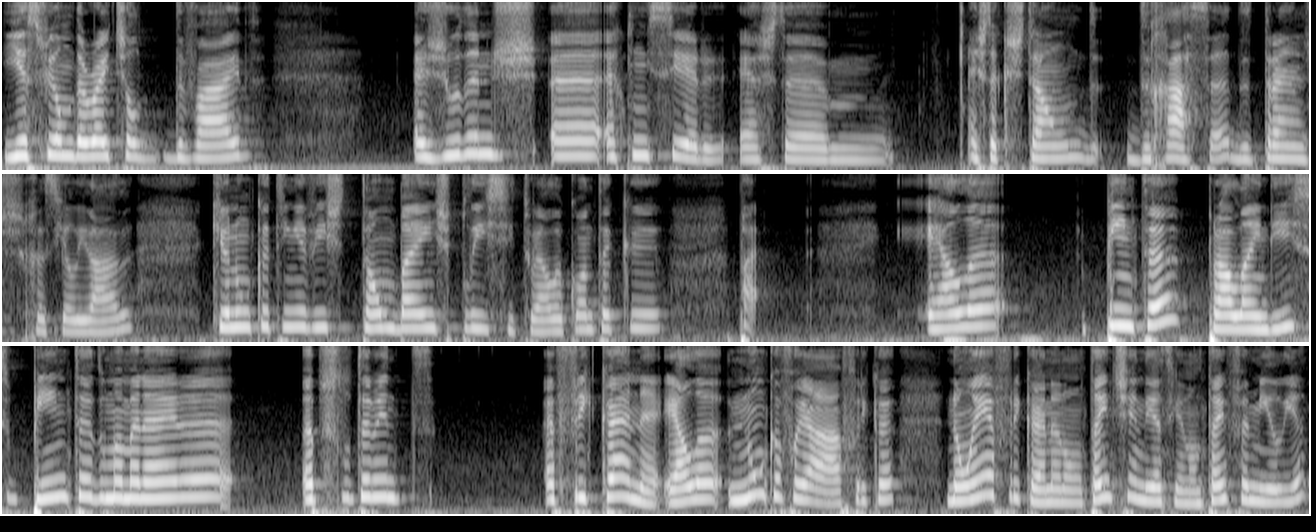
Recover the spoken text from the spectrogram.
e esse filme da Rachel Divide ajuda-nos a, a, conhecer esta, esta questão de, de, raça, de transracialidade, que eu nunca tinha visto tão bem explícito. Ela conta que pá, ela pinta, para além disso, pinta de uma maneira absolutamente africana. Ela nunca foi à África, não é africana, não tem descendência, não tem família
